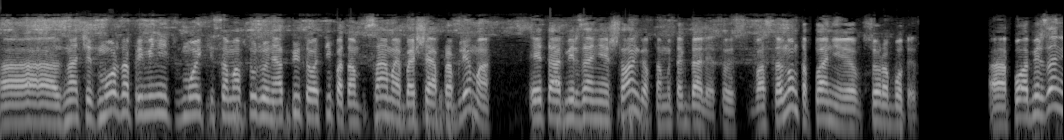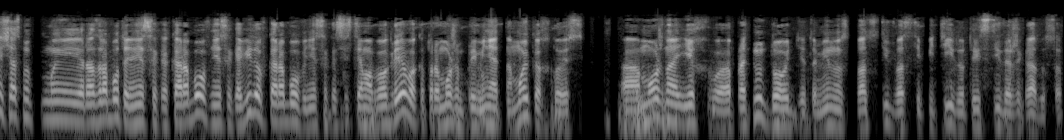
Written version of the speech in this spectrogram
А, значит, можно применить в мойке самообслуживания открытого типа. Там самая большая проблема – это обмерзание шлангов там, и так далее. То есть в остальном-то плане все работает. А, по обмерзанию сейчас мы, мы разработали несколько коробов, несколько видов коробов и несколько систем обогрева, которые можем применять на мойках. То есть а, можно их протянуть до где-то минус 20, 25, до 30 даже градусов.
